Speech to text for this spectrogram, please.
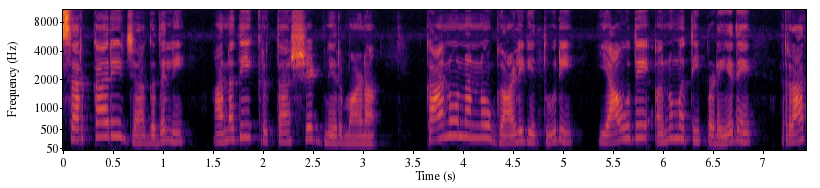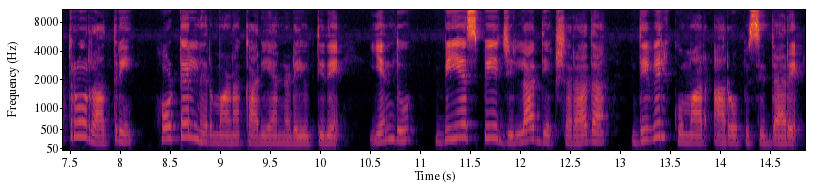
ಸರ್ಕಾರಿ ಜಾಗದಲ್ಲಿ ಅನಧಿಕೃತ ಶೆಡ್ ನಿರ್ಮಾಣ. ಕಾನೂನನ್ನು ಗಾಳಿಗೆ ತೂರಿ ಯಾವುದೇ ಅನುಮತಿ ಪಡೆಯದೆ ರಾತ್ರೋರಾತ್ರಿ ಹೋಟೆಲ್ ನಿರ್ಮಾಣ ಕಾರ್ಯ ನಡೆಯುತ್ತಿದೆ ಎಂದು ಬಿಎಸ್ಪಿ ಜಿಲ್ಲಾಧ್ಯಕ್ಷರಾದ ದಿವಿಲ್ ಕುಮಾರ್ ಆರೋಪಿಸಿದ್ದಾರೆ.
